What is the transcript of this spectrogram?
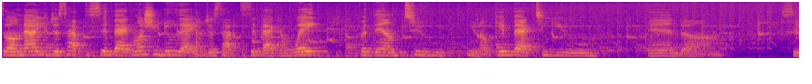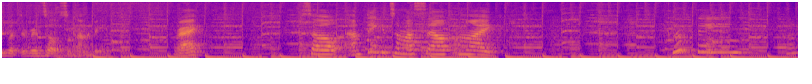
so now you just have to sit back once you do that you just have to sit back and wait for them to you know get back to you and um, see what the results are gonna be right so I'm thinking to myself I'm like good thing I'm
